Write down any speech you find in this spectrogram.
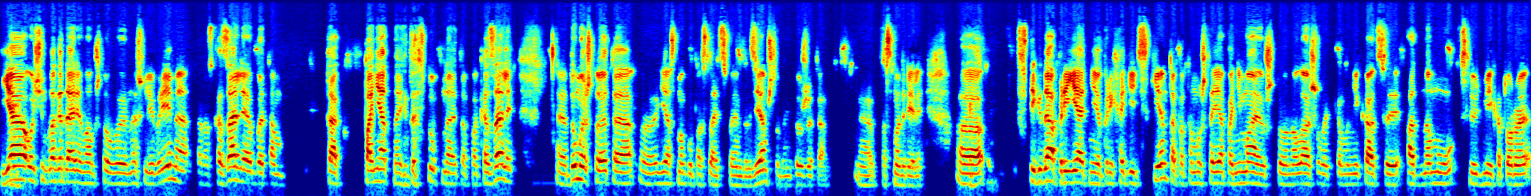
Я очень благодарен вам, что вы нашли время, рассказали об этом, так понятно и доступно это показали. Э, думаю, что это э, я смогу послать своим друзьям, чтобы они тоже это посмотрели. Всегда приятнее приходить с кем-то, потому что я понимаю, что налаживать коммуникации одному с людьми, которые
